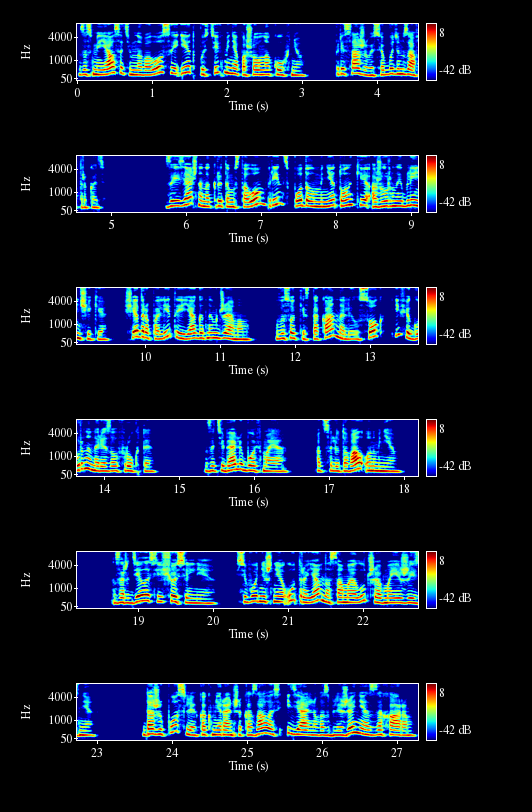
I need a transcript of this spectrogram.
Засмеялся темноволосый и, отпустив меня, пошел на кухню. «Присаживайся, будем завтракать». За изящно накрытым столом принц подал мне тонкие ажурные блинчики, щедро политые ягодным джемом. В высокий стакан налил сок и фигурно нарезал фрукты. «За тебя, любовь моя!» — отсалютовал он мне. Зарделась еще сильнее. Сегодняшнее утро явно самое лучшее в моей жизни. Даже после, как мне раньше казалось, идеального сближения с Захаром,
